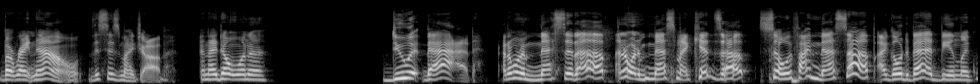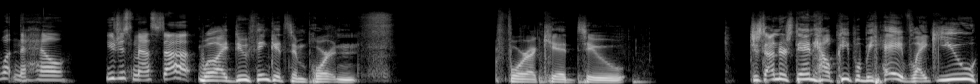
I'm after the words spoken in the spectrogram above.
but right now this is my job, and I don't want to do it bad. I don't want to mess it up. I don't want to mess my kids up. So if I mess up, I go to bed being like, "What in the hell? You just messed up." Well, I do think it's important for a kid to just understand how people behave. Like you,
